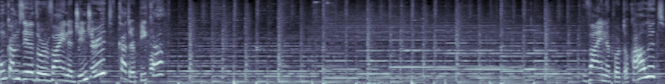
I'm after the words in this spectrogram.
Unë kam zgjedhur vajin e xhinxherit, 4 pika. Vajin e portokallit.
